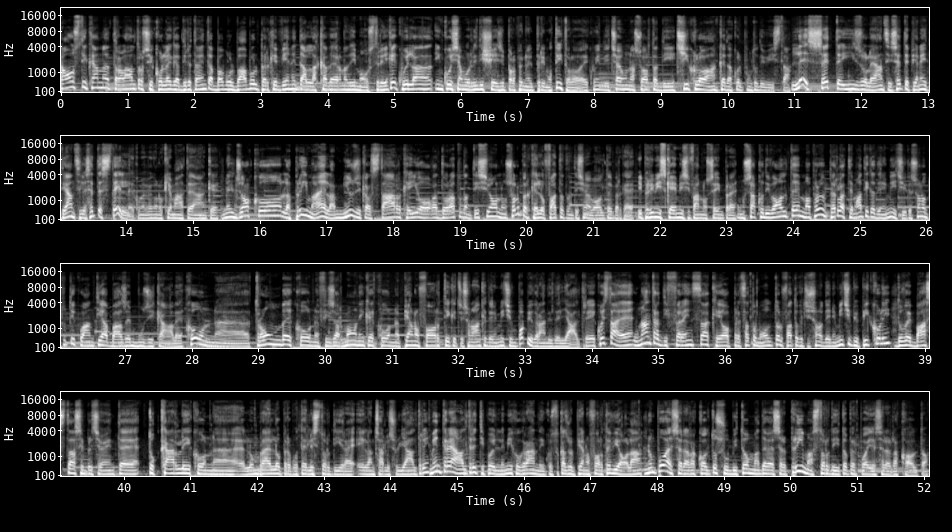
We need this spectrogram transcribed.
Caostican tra l'altro si collega direttamente a Bubble Bubble perché viene dalla caverna dei mostri che è quella in cui siamo ridiscesi proprio nel primo titolo e quindi c'è una sorta di ciclo anche da quel punto di vista. Le sette isole anzi sette pianeti anzi le sette stelle come vengono chiamate anche nel gioco. La prima è la musical star che io ho adorato tantissimo non solo perché l'ho fatta tantissime volte perché i primi schemi si fanno sempre un sacco di volte ma proprio per la tematica dei nemici che sono tutti quanti a base musicale con uh, trombe con fisarmoniche, con pianoforti, che ci sono anche dei nemici un po' più grandi degli altri. E questa è un'altra differenza che ho apprezzato molto, il fatto che ci sono dei nemici più piccoli dove basta semplicemente toccarli con eh, l'ombrello per poterli stordire e lanciarli sugli altri, mentre altri, tipo il nemico grande, in questo caso il pianoforte viola, non può essere raccolto subito, ma deve essere prima stordito per poi essere raccolto.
